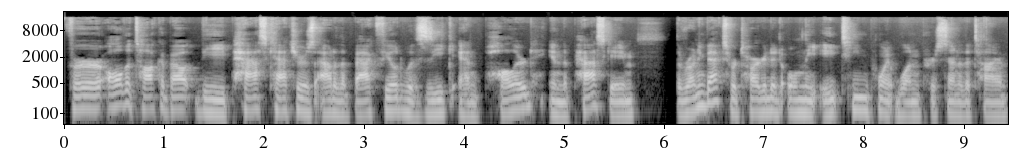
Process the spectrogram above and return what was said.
For all the talk about the pass catchers out of the backfield with Zeke and Pollard in the pass game, the running backs were targeted only 18.1% of the time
